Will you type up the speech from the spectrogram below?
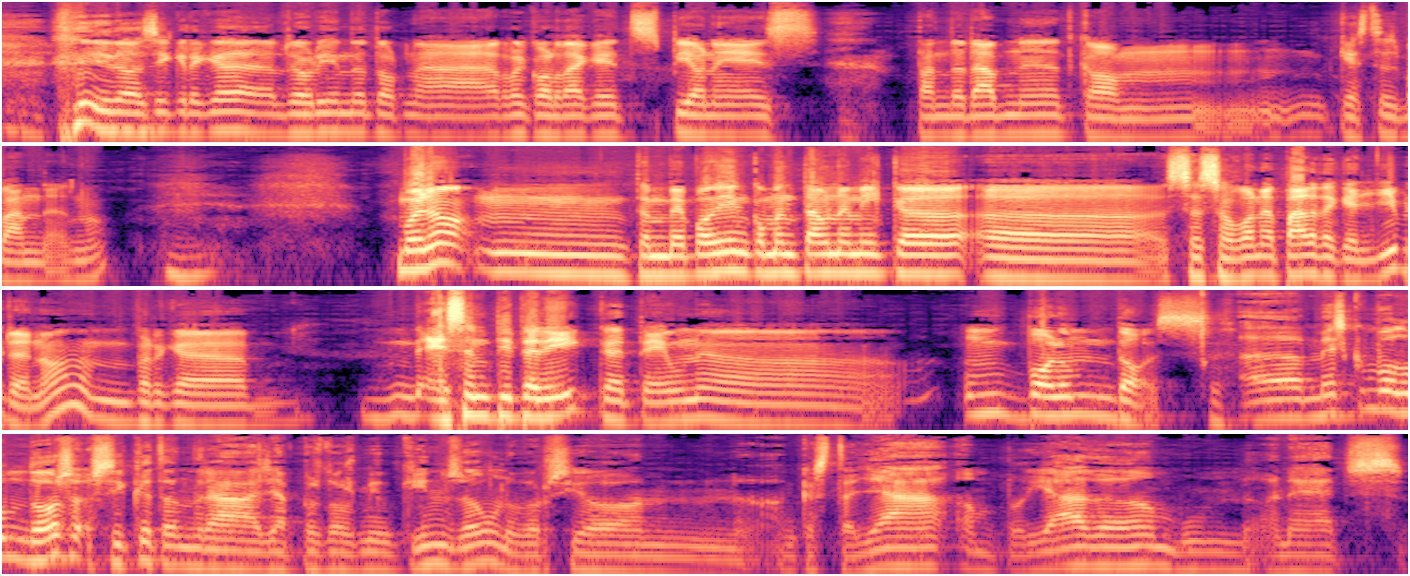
i doncs sí, crec que els haurien de tornar a recordar aquests pioners tant de Damned com aquestes bandes, no? Bueno, mm, també podíem comentar una mica eh, la segona part d'aquest llibre, no? Perquè he sentit a dir que té una, un volum 2. Uh, més que un volum 2, sí que tindrà ja per 2015 una versió en, en castellà, ampliada, amb un annex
